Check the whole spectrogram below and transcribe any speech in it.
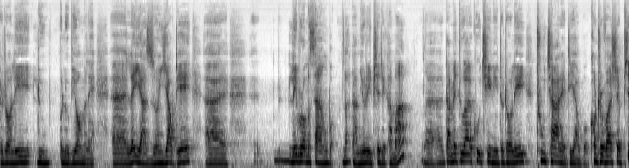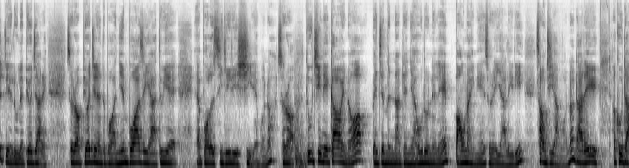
တော်တော်လေးလူဘယ်လိုပြောမလဲအဲလက်ရဇွန်းရောက်တယ်အဲ liberal မဆန်ဘူးပေါ့နော်ဒါမျိုးတွေဖြစ်တဲ့ခါမှာ အဲဒါမဲ့ तू ကအခုအခြေအနေတော်တော်လေးထူးခြားတဲ့တယောက်ပေါ့ controversial ဖြစ်တယ်လို့လည်းပြောကြတယ်ဆိုတော့ပြောချင်တဲ့သဘောကညင်ပွားစရာသူ့ရဲ့ policy လေးတွေရှိတယ်ပေါ့နော်ဆိုတော့သူအခြေအနေကောင်းရင်တော့ Benjamin Netanyahu တို့နဲ့လည်းပေါင်းနိုင်တယ်ဆိုတဲ့အရာလေးတွေစောင့်ကြည့်ရမှာနော်ဒါတွေအခုဒါ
